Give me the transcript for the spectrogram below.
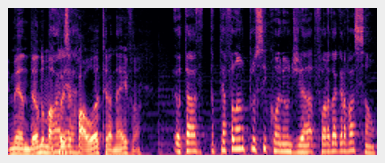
emendando uma Olha- coisa com a outra, né, Ivan? Eu tava t- até falando pro Cicone um dia fora da gravação.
